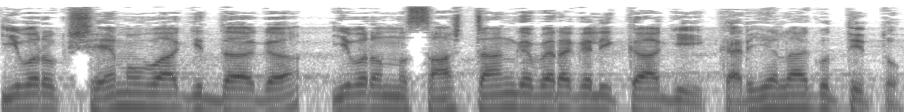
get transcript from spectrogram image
ಇವರು ಕ್ಷೇಮವಾಗಿದ್ದಾಗ ಇವರನ್ನು ಸಾಷ್ಟಾಂಗವೆರಗಲಿಕ್ಕಾಗಿ ಕರೆಯಲಾಗುತ್ತಿತ್ತು.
